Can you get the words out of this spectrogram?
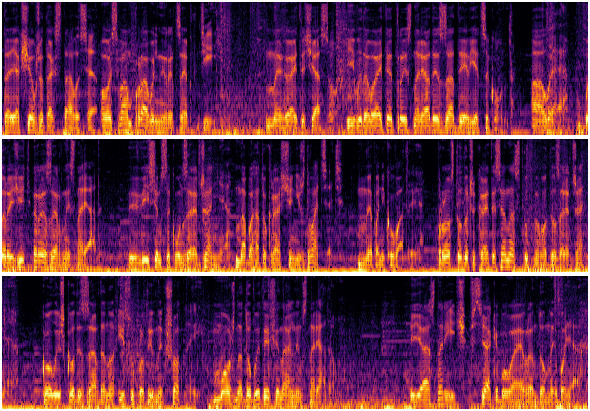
Та якщо вже так сталося, ось вам правильний рецепт дій. Не гайте часу і видавайте три снаряди за 9 секунд. Але бережіть резервний снаряд. 8 секунд заряджання набагато краще, ніж 20. Не панікувати. Просто дочекайтеся наступного дозаряджання. Коли шкоди завдано і супротивник шотний, можна добити фінальним снарядом. Ясна річ, всяке буває в рандомних боях,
